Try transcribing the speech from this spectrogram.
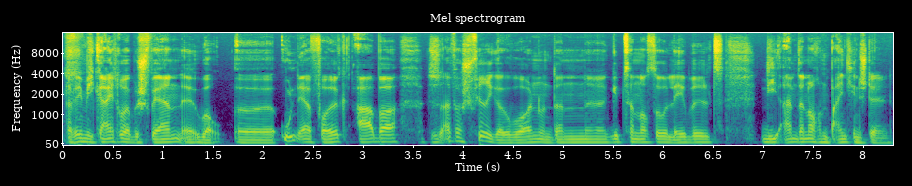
Da will ich mich gar nicht drüber beschweren, äh, über äh, Unerfolg, aber es ist einfach schwieriger geworden und dann äh, gibt es dann noch so Labels, die einem dann noch ein Beinchen stellen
